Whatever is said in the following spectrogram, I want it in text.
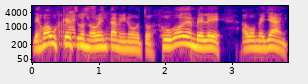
Dejó a Busquets los 90 Rarísimo. minutos, jugó Dembélé, Aubameyang,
